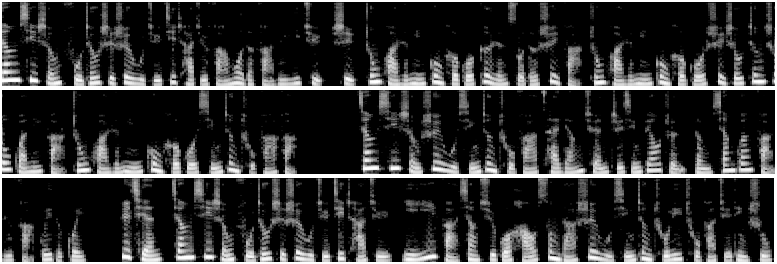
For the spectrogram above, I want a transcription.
江西省抚州市税务局稽查局罚没的法律依据是《中华人民共和国个人所得税法》《中华人民共和国税收征收管理法》《中华人民共和国行政处罚法》《江西省税务行政处罚裁量权执行标准》等相关法律法规的规。日前，江西省抚州市税务局稽查局已依法向徐国豪送达税务行政处理处罚决定书。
